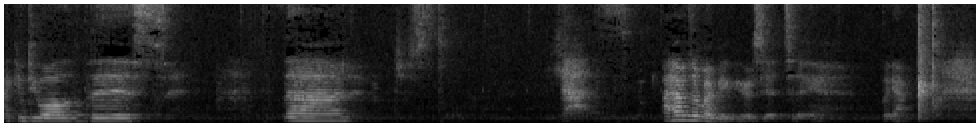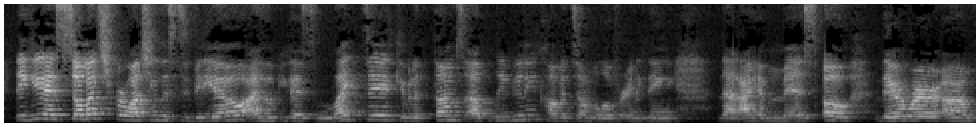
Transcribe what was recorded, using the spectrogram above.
I can do all of this, that, just, yes. I haven't done my baby hairs yet today. But yeah. Thank you guys so much for watching this video. I hope you guys liked it. Give it a thumbs up. Leave any comments down below for anything that I have missed. Oh, there were um,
